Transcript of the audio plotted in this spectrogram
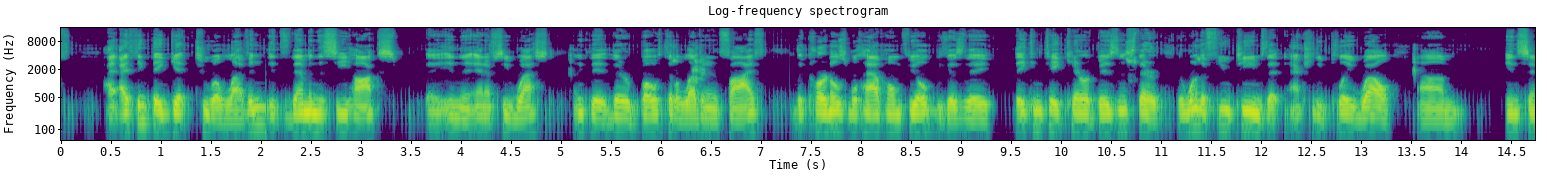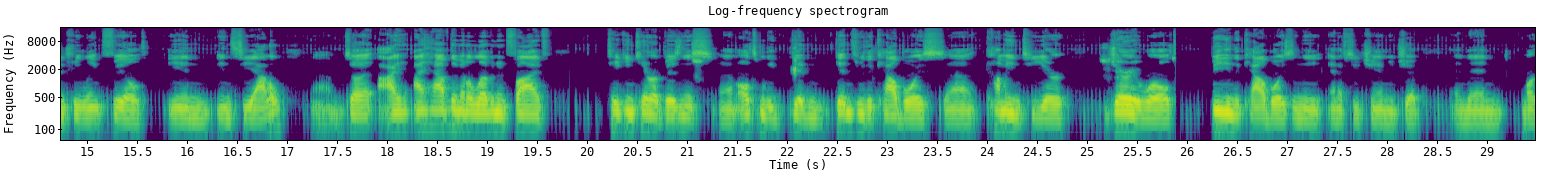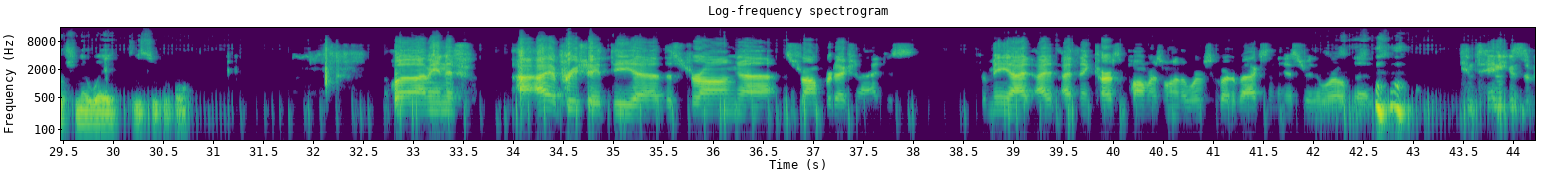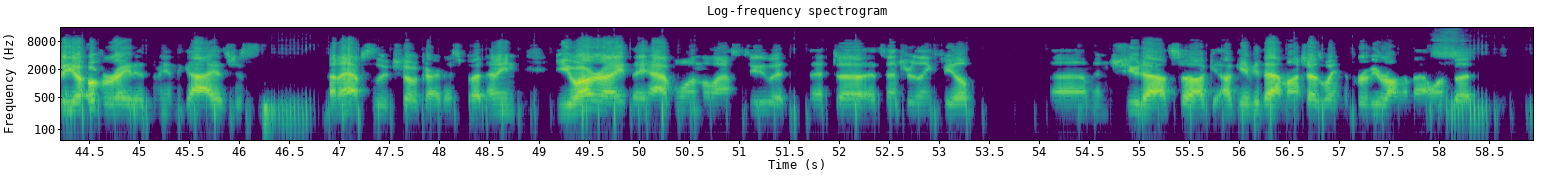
I, I think they get to eleven. It's them and the Seahawks in the NFC West. I think they, they're both at 11 and 5. The Cardinals will have home field because they, they can take care of business. They're, they're one of the few teams that actually play well um, in CenturyLink Field in, in Seattle. Um, so I, I have them at 11 and 5, taking care of business, um, ultimately getting, getting through the Cowboys, uh, coming to your Jerry World, beating the Cowboys in the NFC Championship, and then marching their way to the Super Bowl. Well, I mean, if I appreciate the uh, the strong uh, strong prediction, I just for me, I, I, I think Carson Palmer is one of the worst quarterbacks in the history of the world that continues to be overrated. I mean, the guy is just an absolute choke artist. But I mean, you are right. They have won the last two at at, uh, at CenturyLink Field um, and shootouts. So I'll, I'll give you that much. I was waiting to prove you wrong on that one, but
